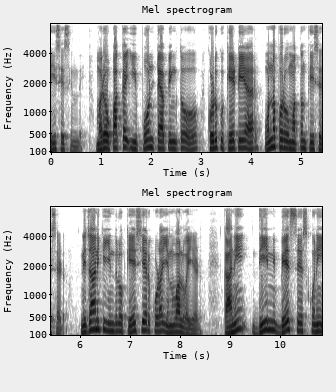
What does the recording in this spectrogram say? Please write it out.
తీసేసింది. మరో పక్క ఈ ఫోన్ ట్యాపింగ్తో కొడుకు కేటీఆర్ ఉన్న పరువు మొత్తం తీసేశాడు. నిజానికి ఇందులో కేసీఆర్ కూడా ఇన్వాల్వ్ అయ్యాడు. కానీ దీన్ని బేస్ చేసుకొని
